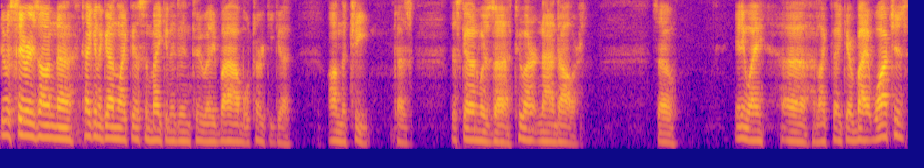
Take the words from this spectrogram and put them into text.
do a series on uh, taking a gun like this and making it into a viable turkey gun on the cheap because this gun was uh, $209 so anyway uh, I'd like to thank everybody that watches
